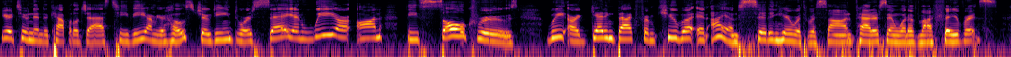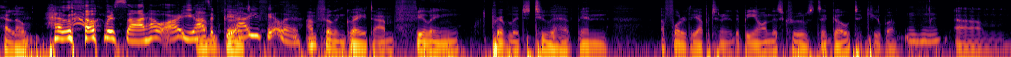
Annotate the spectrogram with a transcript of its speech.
You're tuned into Capital Jazz TV. I'm your host, Jodine Dorce, and we are on the Soul Cruise. We are getting back from Cuba, and I am sitting here with Rahsaan Patterson, one of my favorites. Hello. Hello, Rahsaan. How are you? How's I'm it feel? How are you feeling? I'm feeling great. I'm feeling privileged to have been afforded the opportunity to be on this cruise to go to Cuba. Mm-hmm. Um,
